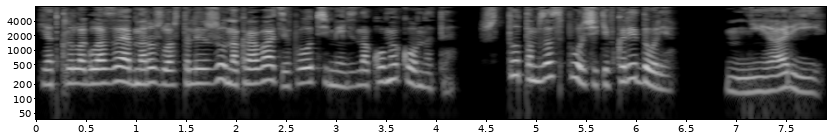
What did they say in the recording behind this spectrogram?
Я открыла глаза и обнаружила, что лежу на кровати в полутьме незнакомой комнаты. Что там за спорщики в коридоре? «Не ори»,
